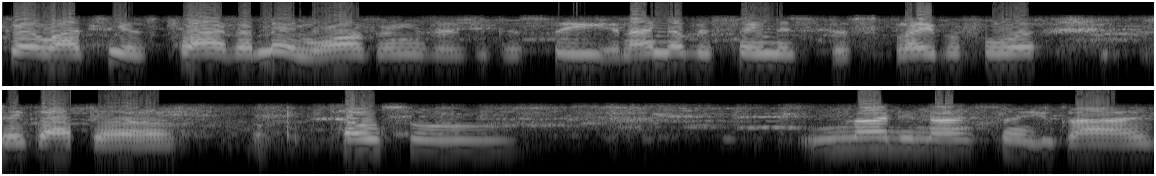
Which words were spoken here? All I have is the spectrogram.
Square YT is platinum in Walgreens, as you can see. And I never seen this display before. They got the pencils. 99 cent, you guys.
